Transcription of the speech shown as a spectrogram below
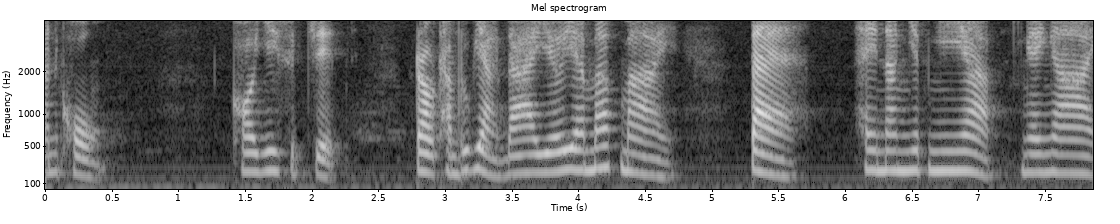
มั่นคง ข้อ 27 เราทำทุกอย่างได้เยอะแยะมากมาย แต่ให้นั่งเงียบๆ ง่าย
